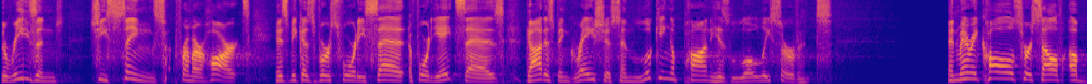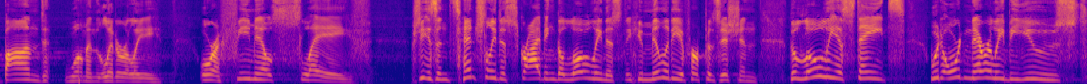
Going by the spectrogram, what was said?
The reason she sings from her heart is because verse 40 says, 48 says, God has been gracious in looking upon his lowly servant. And Mary calls herself a bondwoman, literally, or a female slave. She is intentionally describing the lowliness, the humility of her position. The lowly estate would ordinarily be used.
